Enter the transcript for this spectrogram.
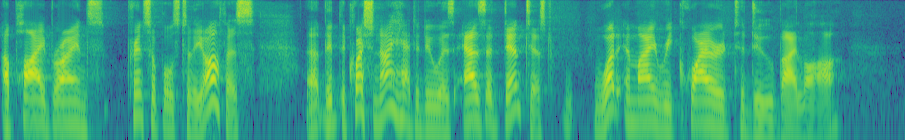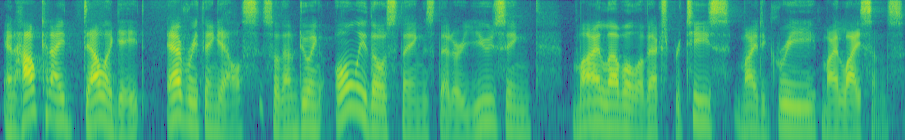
apply Brian's principles to the office, uh, the, the question I had to do was, as a dentist, what am I required to do by law? And how can I delegate everything else so that I'm doing only those things that are using my level of expertise, my degree, my license.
